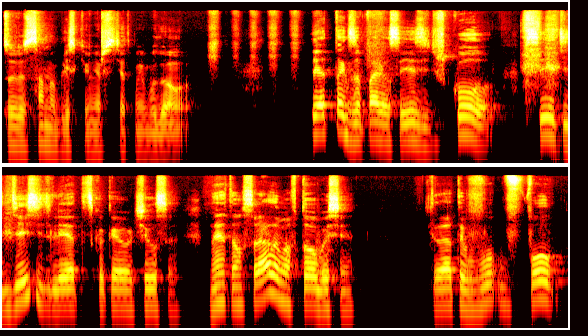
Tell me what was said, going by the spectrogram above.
это самый близкий университет к моему дому. Я так запарился ездить в школу все эти 10 лет, сколько я учился, на этом сраном автобусе, когда ты в, в пол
